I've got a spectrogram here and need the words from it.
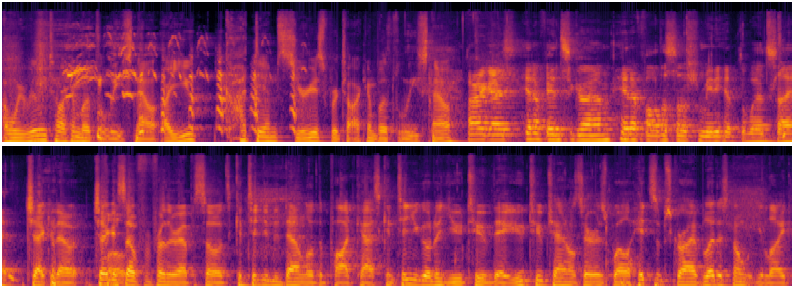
Are we really talking about the Leafs now? Are you goddamn serious? We're talking about the Leafs now. All right, guys, hit up Instagram, hit up all the social media, hit up the website. Check it out. Check us out for further episodes. Continue to download the podcast. Continue to go to YouTube. The YouTube channel's there as well. Hit subscribe. Let us know what you like.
